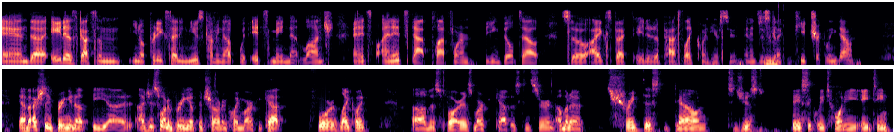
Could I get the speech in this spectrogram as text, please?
And uh, ada's got some you know pretty exciting news coming up with its mainnet launch and its and its dApp platform being built out. So i expect ada to pass litecoin here soon and it's just mm. going to keep trickling down. Yeah i'm actually bringing up the uh, i just want to bring up the chart on coin market cap for litecoin um, as far as market cap is concerned. I'm going to shrink this down to just basically 2018.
